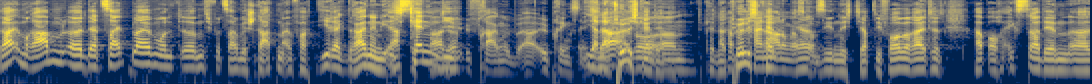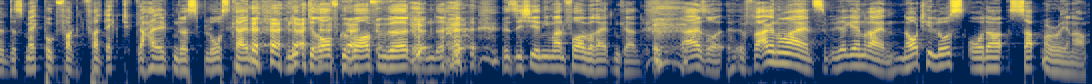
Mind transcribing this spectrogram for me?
ja im Rahmen äh, der Zeit bleiben. Und ähm, ich würde sagen, wir starten einfach direkt rein in die erste Frage. Ich kenne die Fragen äh, übrigens nicht. Ja, natürlich also, kennt ihr. Ähm, natürlich keine kennt Ahnung, was er kommt. sie nicht. Ich habe die vorbereitet, habe auch extra den äh, das MacBook verdeckt gehalten, dass bloß kein Blick drauf geworfen wird und äh, sich hier niemand vorbereiten kann. Also, Frage Nummer eins. Wir gehen rein. Nautilus oder Submariner?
